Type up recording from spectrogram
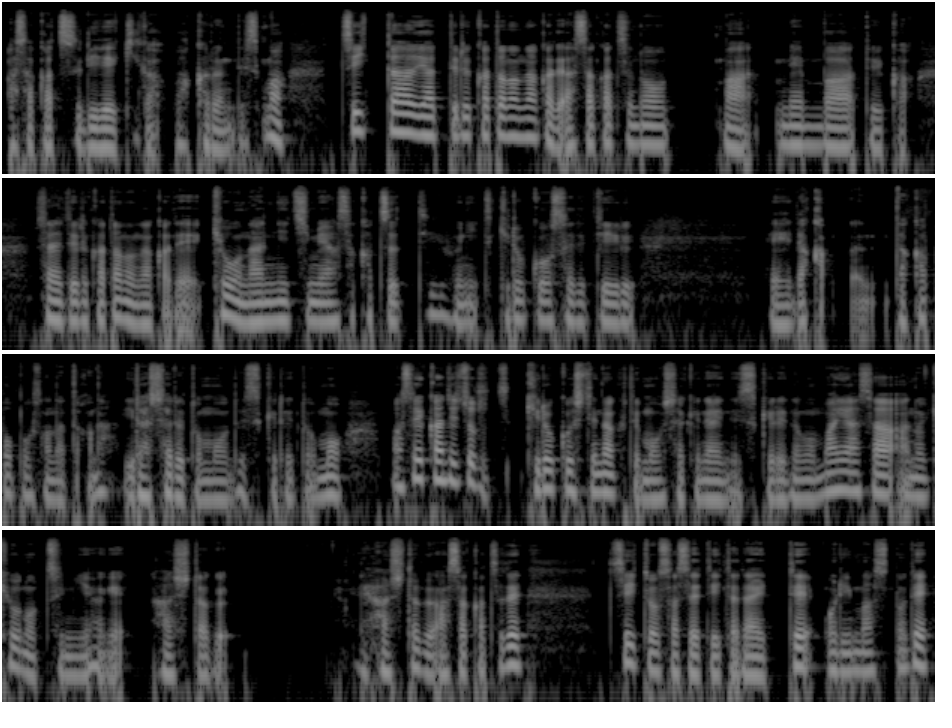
朝活履歴がわかるんです。まあ、ツイッターやってる方の中で朝活の、まあ、メンバーというか、されてる方の中で、今日何日目朝活っていうふうに記録をされている、えー、ダカダカポポさんだったかな？いらっしゃると思うんですけれども、まあ、そういう感じでちょっと記録してなくて申し訳ないんですけれども、毎朝、あの今日の積み上げ、ハッシュタグ、ハッシュタグ朝活でツイートをさせていただいておりますので、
